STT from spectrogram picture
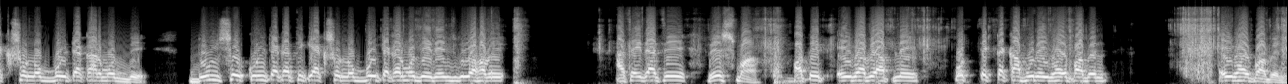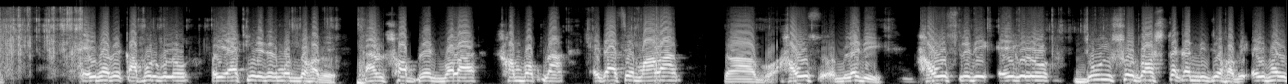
একশো নব্বই টাকার মধ্যে। দুইশো কুড়ি টাকা থেকে একশো নব্বই টাকার মধ্যে রেঞ্জগুলো হবে। আচ্ছা এটা আছে রেশমা। অতএব এইভাবে আপনি প্রত্যেকটা কাপড় এইভাবে পাবেন এইভাবে পাবেন। এইভাবে কাপড়গুলো ওই একই রেটের মধ্যে হবে, কারণ সব রেট বলা সম্ভব না। এটা আছে মালা হাউস লেডি। হাউস লেডি, এইগুলো দুইশো দশ টাকার নিচে হবে, এইভাবে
